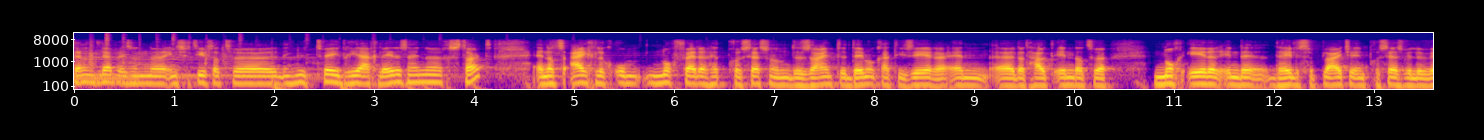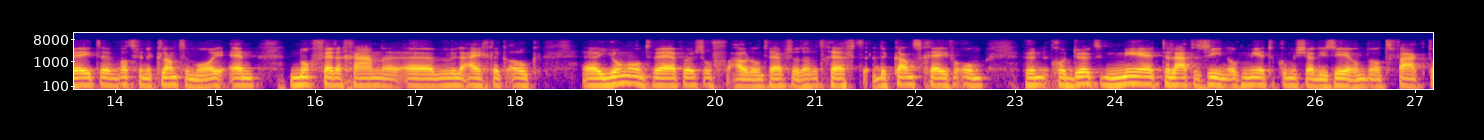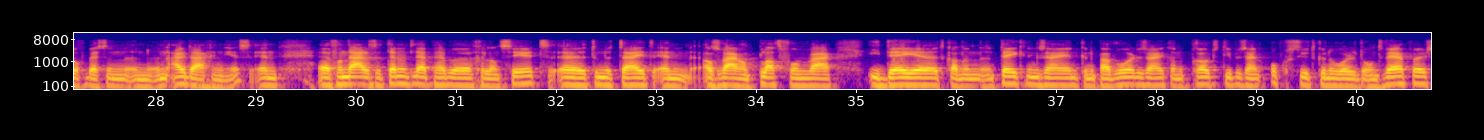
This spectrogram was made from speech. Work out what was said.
Talent Lab is een uh, initiatief dat we denk nu twee, drie jaar geleden zijn uh, gestart. En dat is eigenlijk om nog verder het proces van design te democratiseren. En uh, dat houdt in dat we nog eerder in de, de hele supply chain proces willen weten wat vinden klanten mooi. En nog verder gaan, we willen eigenlijk ook uh, jonge ontwerpers of oude ontwerpers wat dat betreft de kans geven om hun product meer te laten zien, ook meer te commercialiseren, omdat het vaak toch best een, een, een uitdaging is. En vandaar dat we Talent Lab hebben gelanceerd toen de tijd en als het ware een platform waar ideeën, het kan een, een tekening zijn, het kunnen een paar woorden zijn, het kan een prototype zijn, opgestuurd kunnen worden door ontwerpers.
